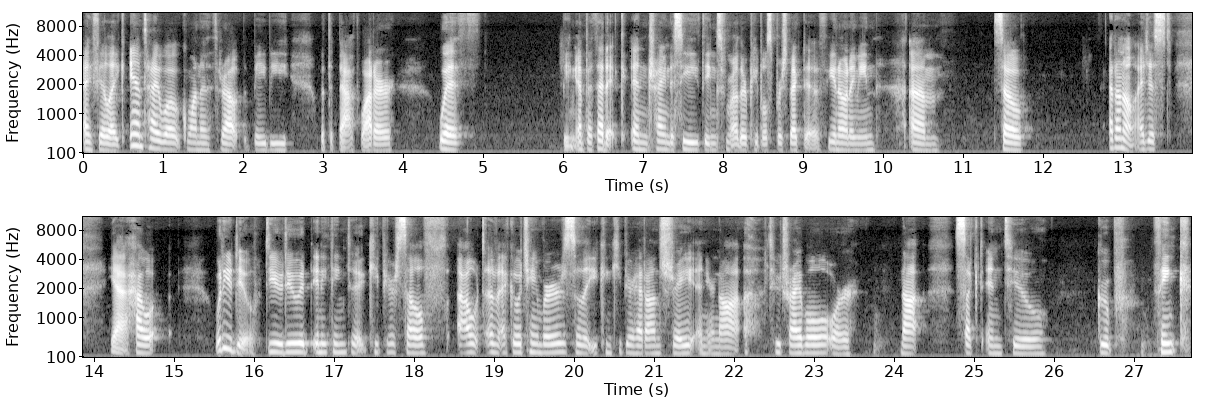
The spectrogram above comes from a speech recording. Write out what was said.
I feel like anti woke want to throw out the baby with the bathwater with being empathetic and trying to see things from other people's perspective. You know what I mean? Um, so, I don't know. I just, yeah, how what do you do? Do you do anything to keep yourself out of echo chambers so that you can keep your head on straight and you're not too tribal or not sucked into group think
